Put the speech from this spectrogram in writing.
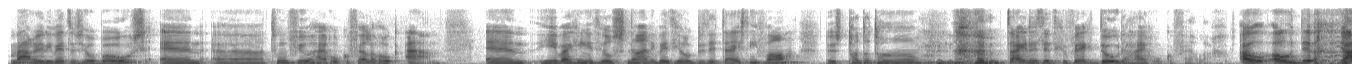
Mario die werd dus heel boos en eh, toen viel hij Rockefeller ook aan. En hierbij ging het heel snel en ik weet hier ook de details niet van. Dus tijdens dit gevecht doodde hij Rockefeller. Oh, oh, de... Ja,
